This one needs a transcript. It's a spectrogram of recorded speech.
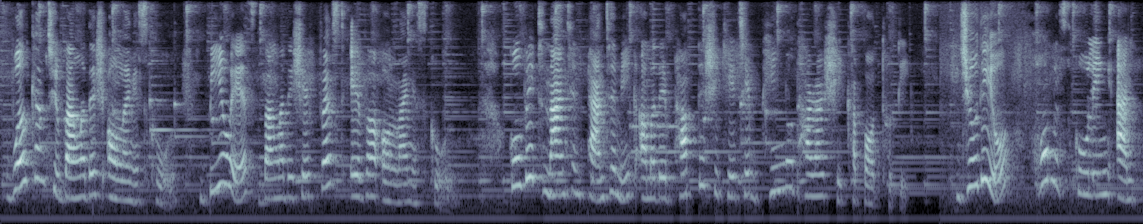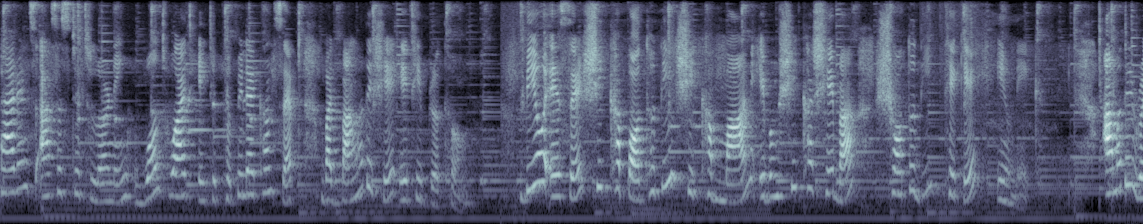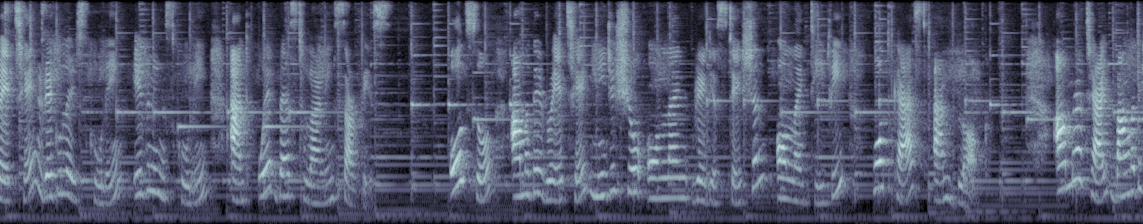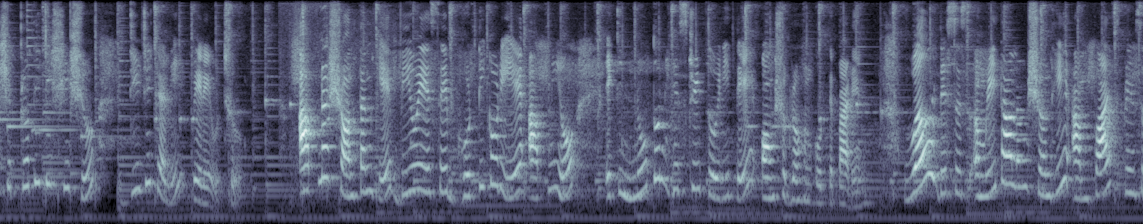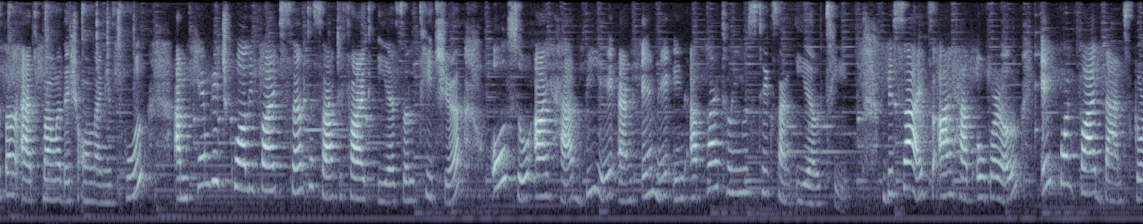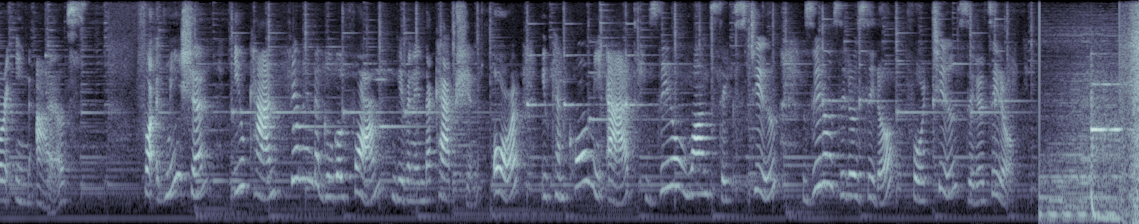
Welcome to Bangladesh Online School, BOS বাংলাদেশের first ever online school COVID nineteen pandemic আমাদের ভাবতে শিখিয়েছে ভিন্ন ধারার শিক্ষা পদ্ধতি। যদিও home schooling and parents assisted learning world wide একটি পপুলার কনসেপ্ট বাট বাংলাদেশে এটি প্রথম। বিওএস এর শিক্ষা পদ্ধতি শিক্ষা মান এবং শিক্ষা সেবা শতদিক থেকে ইউনিক আমাদের রয়েছে regular schooling evening schooling and web based learning service also আমাদের রয়েছে নিজস্ব online radio station online TV podcast and blog আমরা চাই বাংলাদেশের প্রতিটি শিশু ডিজিটালি বেড়ে উঠুক। আপনার সন্তানকে বিওএস এ ভর্তি করিয়ে আপনিও একটি নতুন হিস্ট্রি তৈরিতে অংশগ্রহণ করতে পারেন well this is Amrita Alam Sandhi I'm vice principal at Bangladesh online school I'm Cambridge qualified self certified ESL ESL teacher. Also, I have BA and MA in Applied Linguistics and ELT. Besides, I have overall 8.5 band score in IELTS. For admission, you can fill in the Google form given in the caption or you can call me at 0162 000 4200.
